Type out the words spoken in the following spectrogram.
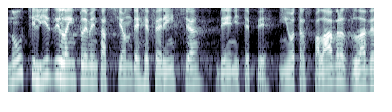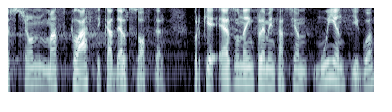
Não utilize a implementação de referência de NTP. Em outras palavras, a versão mais clássica do software, porque é uma implementação muito antiga,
